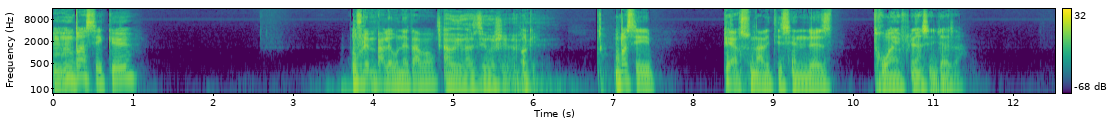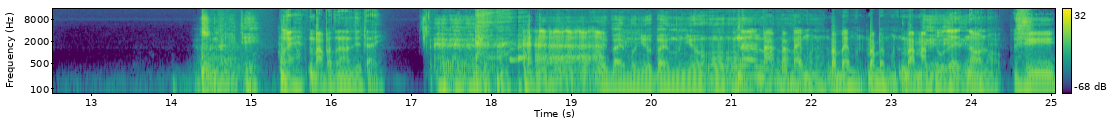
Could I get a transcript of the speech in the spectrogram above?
Je pense que vous voulez me parler honnête avant? Ah oui, vas-y, mon cher. Ok. Je pense que personnalité Sanders trop influencé jazz. là. Personnalité. Ouais, je ne vais pas dans le détail. Eh, eh, eh. Bay moun yo, bay moun yo. Non, ba bay moun, ba bay moun, ba bay moun. Ba map do res, non, non. Vu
